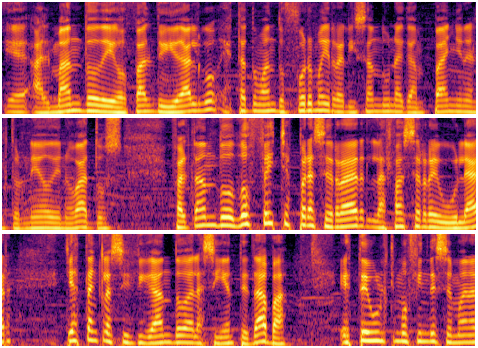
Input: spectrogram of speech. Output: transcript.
eh, al mando de Osvaldo Hidalgo está tomando forma y realizando una campaña en el torneo de novatos. Faltando dos fechas para cerrar la fase regular, ya están clasificando a la siguiente etapa. Este último fin de semana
